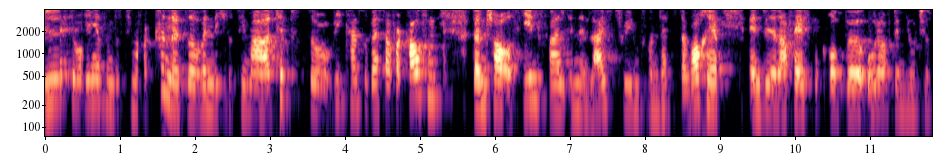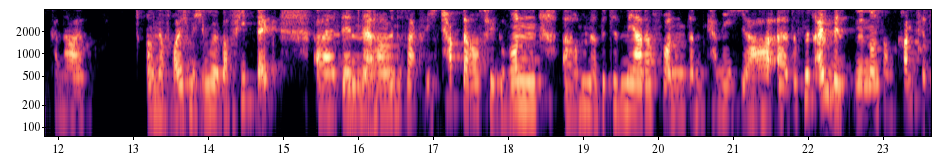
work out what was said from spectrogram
Letzte Woche ging es um das Thema Verkaufen. Also wenn dich das Thema Tipps, so wie kannst du besser verkaufen, dann schau auf jeden Fall in den Livestream von letzter Woche, entweder in der Facebook-Gruppe oder auf dem YouTube-Kanal. Und da freue ich mich immer über Feedback, äh, denn äh, wenn du sagst, ich habe daraus viel gewonnen, äh, bitte mehr davon, dann kann ich ja äh, das mit einbinden in unserem Content.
